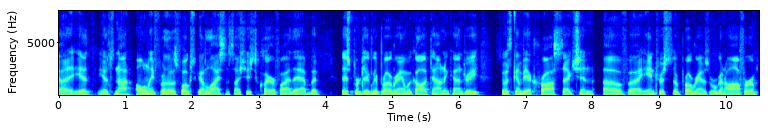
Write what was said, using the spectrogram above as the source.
uh, it, it's not only for those folks who got a license, I should clarify that, but this particular program, we call it Town and Country. So it's going to be a cross section of uh, interests of programs we're going to offer.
